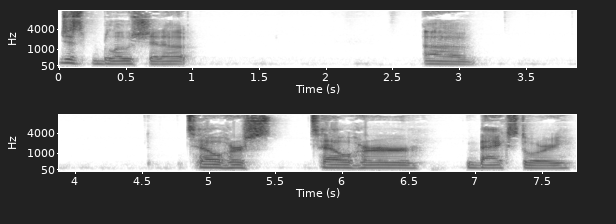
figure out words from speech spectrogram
Just blow shit up. Uh, tell her tell her backstory.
